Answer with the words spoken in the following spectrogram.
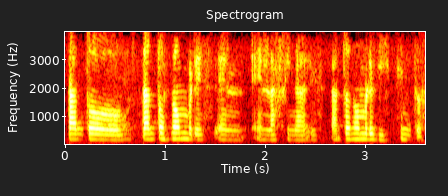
tanto tantos nombres en, en las finales, tantos nombres distintos.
